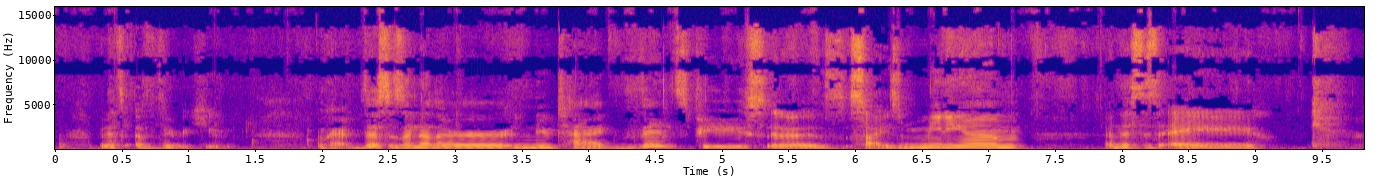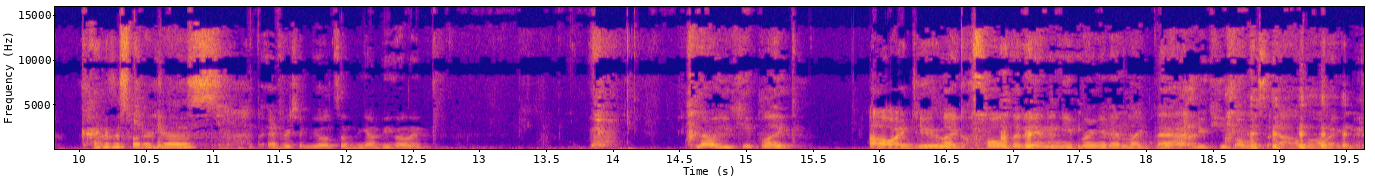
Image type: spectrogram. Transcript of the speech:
but it's a very cute. Okay, this is another new tag Vince piece. It is size medium, and this is a kind of a sweater dress. Every time you hold something up, you go like. No, you keep like Oh, I do. you like hold it in and you bring it in like that, and you keep almost elbowing me.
